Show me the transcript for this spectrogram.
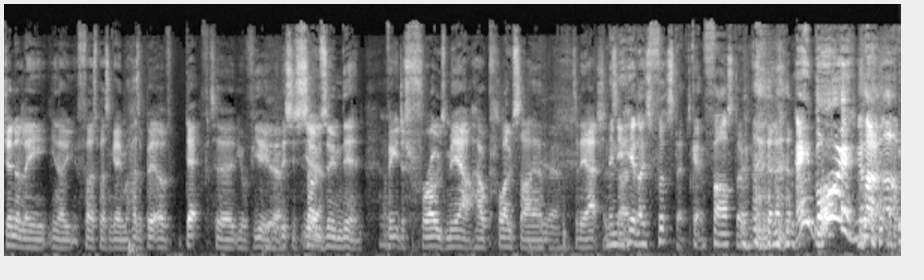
Generally, you know, your first-person game has a bit of depth to your view, Yeah. but this is so Yeah. zoomed in. I think it just throws me out how close I am Yeah. to the action. And then you hear those footsteps getting faster. And, hey boy! And you're like, oh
